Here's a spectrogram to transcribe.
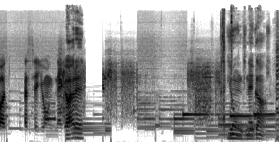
پادکست یونگ نگار. یونگ نگار.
